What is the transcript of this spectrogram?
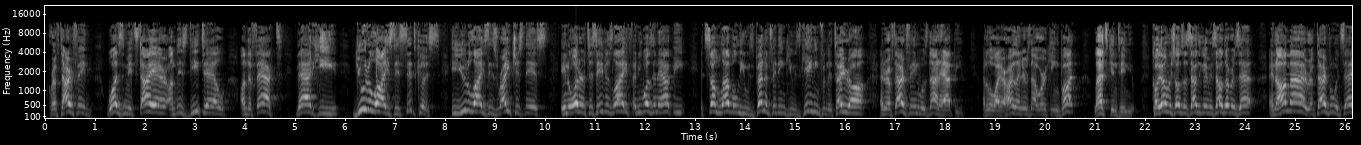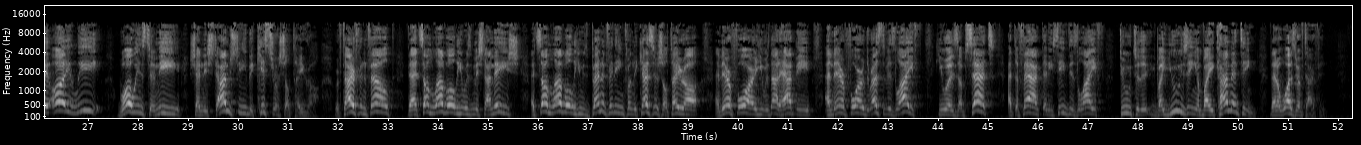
Rav Tarfin was mitzdayer on this detail, on the fact that he utilized his sitkus, he utilized his righteousness in order to save his life, and he wasn't happy. At some level, he was benefiting, he was gaining from the Torah, and Rav Tarfin was not happy. I don't know why our highlighter is not working, but let's continue. And Amar, Rav Tarfa would say, li, woe is to me, shenishtamshi bekisra shal Torah. Rav Tarfin felt that at some level he was mishtamesh, at some level he was benefiting from the kesser shal Torah, and therefore he was not happy, and therefore the rest of his life he was upset at the fact that he saved his life due to the, by using and by commenting that it was Rav Tarfin.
